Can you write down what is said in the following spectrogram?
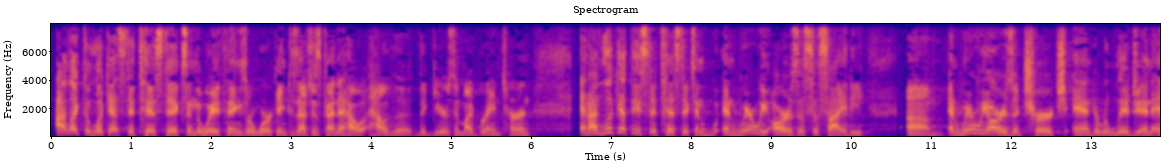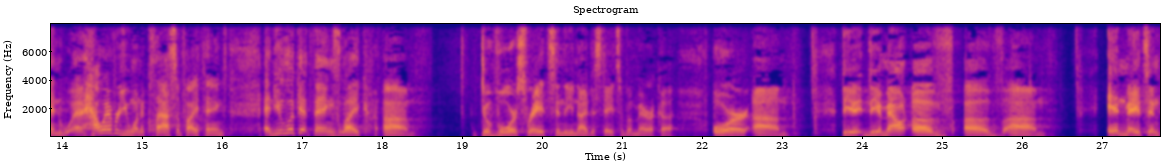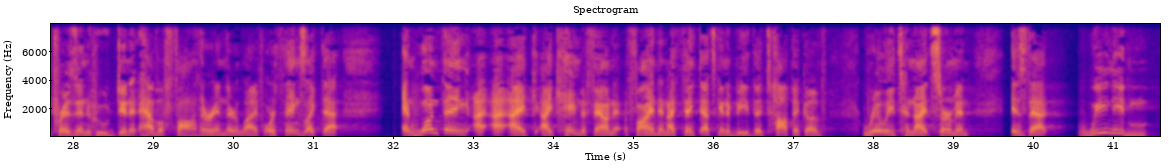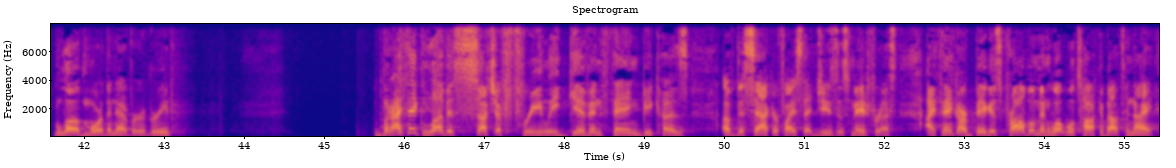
I like to look at statistics and the way things are working because that's just kind of how, how the, the gears in my brain turn. And I look at these statistics and, and where we are as a society um, and where we are as a church and a religion and wh- however you want to classify things. And you look at things like um, divorce rates in the United States of America or um, the, the amount of, of um, inmates in prison who didn't have a father in their life or things like that. And one thing I, I, I came to found, find, and I think that's going to be the topic of really tonight's sermon, is that we need love more than ever, agreed? But I think love is such a freely given thing because of the sacrifice that Jesus made for us. I think our biggest problem and what we'll talk about tonight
